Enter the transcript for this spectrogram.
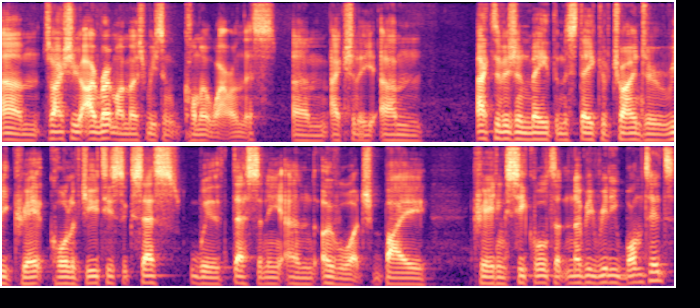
Um, so actually, I wrote my most recent comment wire on this. Um, actually, um, Activision made the mistake of trying to recreate Call of Duty's success with Destiny and Overwatch by creating sequels that nobody really wanted.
